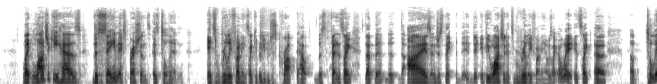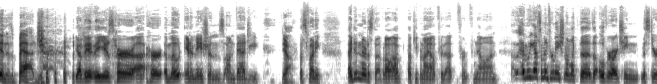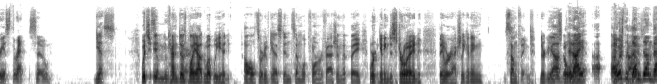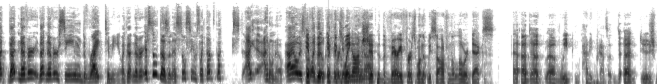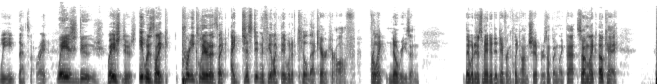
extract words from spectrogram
like Logicy has the same expressions as T'Lyn. It's really funny. It's like if you just cropped out the it's like it's got the, the the eyes and just the, the if you watch it, it's really funny. I was like, oh wait, it's like a a T'Lyn as a badge. yeah, they they use her uh, her emote animations on Badgey. yeah, That's funny. I didn't notice that, but I'll I'll, I'll keep an eye out for that from from now on. Uh, And we got some information on like the the overarching mysterious threat. So yes, which it kind of does play out what we had all sort of guessed in somewhat form or fashion that they weren't getting destroyed; they were actually getting something. They're getting yeah, stolen. and I I, I was the dumb dum dum. That that never that never seemed right to me. Like that never. It still doesn't. It still seems like that. that I I don't know. I always felt if like the, like if they the were Klingon ship, the very first one that we saw from the lower decks, uh, uh, uh, uh we how do you pronounce it? Uh, douche, we that's not right. Wage Douche. Wage douche. It was like pretty clear that it's like I just didn't feel like they would have killed that character off for like no reason. They would have just made it a different Klingon ship or something like that. So I'm like, okay,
